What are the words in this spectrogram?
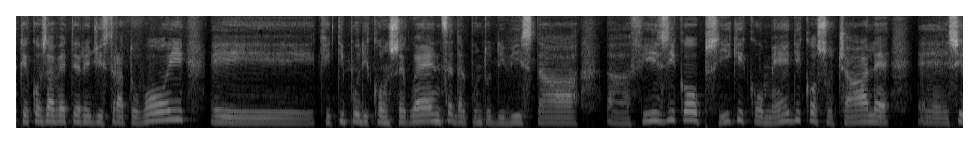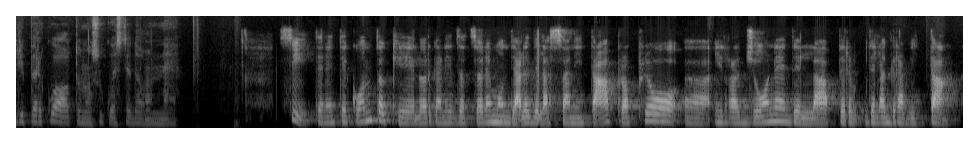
Che cosa avete registrato voi e che tipo di conseguenze dal punto di vista uh, fisico, psichico, medico, sociale eh, si ripercuotono su queste donne? Sì, tenete conto che l'Organizzazione Mondiale della Sanità, proprio eh, in ragione della, per- della gravità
